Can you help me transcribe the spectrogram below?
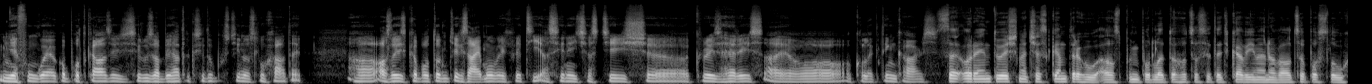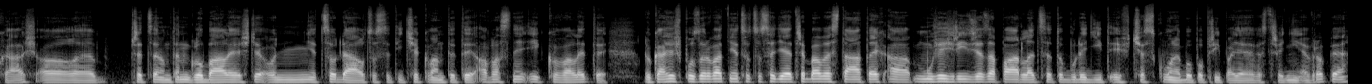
mě funguje jako podcast, když si jdu zaběhat, tak si to pustím do sluchátek. A, a z hlediska potom těch zájmových věcí asi nejčastěji uh, Chris Harris a jeho Collecting Cars. Se orientuješ na českém trhu, alespoň podle toho, co si teďka vyjmenoval, co posloucháš, ale přece jenom ten globál je ještě o něco dál, co se týče kvantity a vlastně i kvality. Dokážeš pozorovat něco, co se děje třeba ve státech a můžeš říct, že za pár let se to bude dít i v Česku nebo po případě ve střední Evropě?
